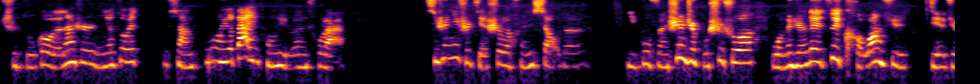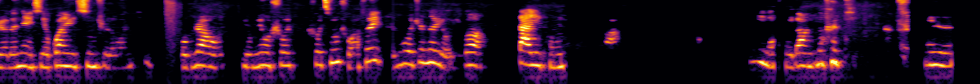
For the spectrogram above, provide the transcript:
是足够的，但是你要作为想弄一个大一统理论出来，其实你只解释了很小的一部分，甚至不是说我们人类最渴望去。解决的那些关于心智的问题，我不知道我有没有说说清楚啊。所以，如果真的有一个大一统的话，硬的回答你的问题，但是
